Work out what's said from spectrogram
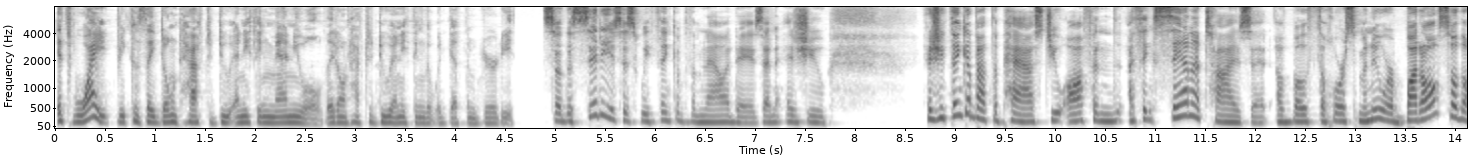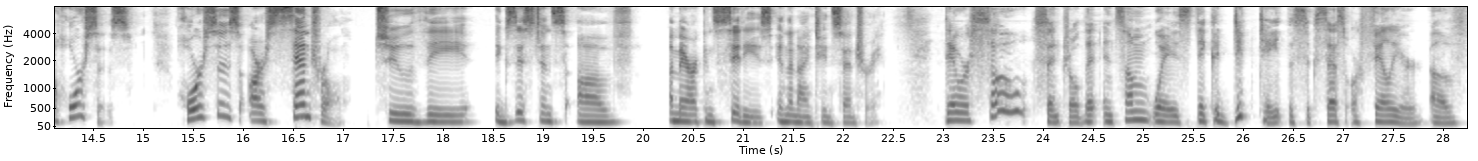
it's white because they don't have to do anything manual. They don't have to do anything that would get them dirty. So, the cities as we think of them nowadays, and as you as you think about the past, you often, I think, sanitize it of both the horse manure, but also the horses. Horses are central to the existence of American cities in the 19th century. They were so central that in some ways they could dictate the success or failure of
